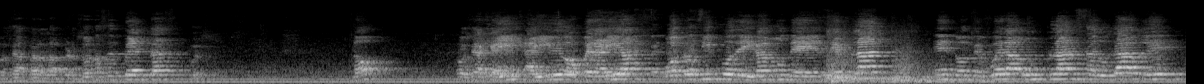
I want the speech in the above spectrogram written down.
O sea, para las personas esbeltas, pues, ¿no? O sea que ahí, ahí operaría otro tipo de, digamos, de, de plan, en donde fuera un plan saludable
